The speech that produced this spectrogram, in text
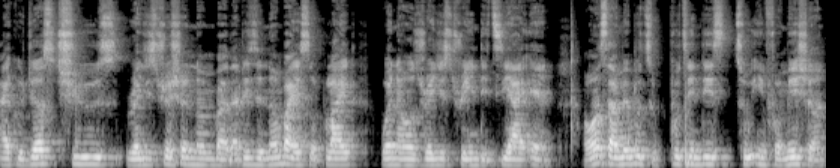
I could just choose registration number. That is the number I supplied when I was registering the TIN. Once I'm able to put in these two information,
